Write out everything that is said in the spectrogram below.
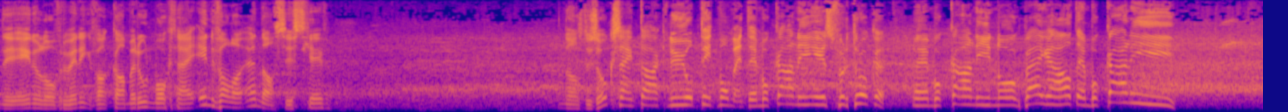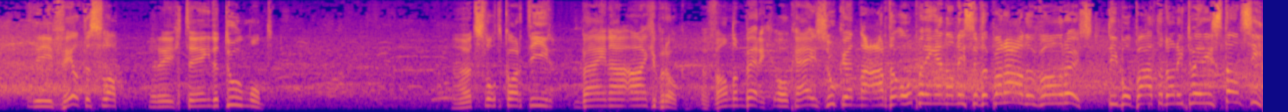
De 1-0 overwinning van Cameroen mocht hij invallen en de assist geven. Dat is dus ook zijn taak nu op dit moment. En Bocani is vertrokken. En Bocani nog bijgehaald. En Bocani die veel te slap richting de doelmond. Het slotkwartier bijna aangebroken. Van den Berg, ook hij zoeken naar de opening. En dan is er de parade van Reus. Thibaut Baten dan in tweede instantie.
